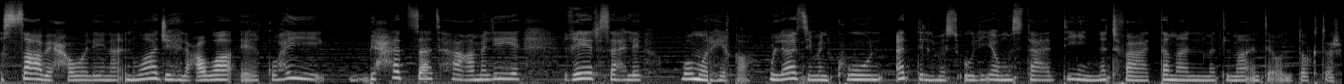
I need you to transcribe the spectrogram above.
الصعبة حوالينا نواجه العوائق وهي بحد ذاتها عملية غير سهلة ومرهقة. ولازم نكون قد المسؤولية ومستعدين ندفع الثمن مثل ما أنت قلت دكتور.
